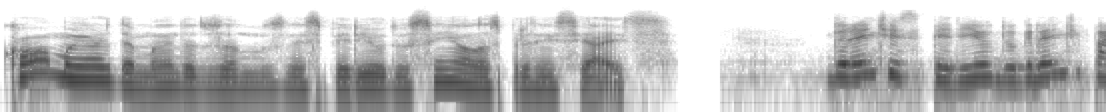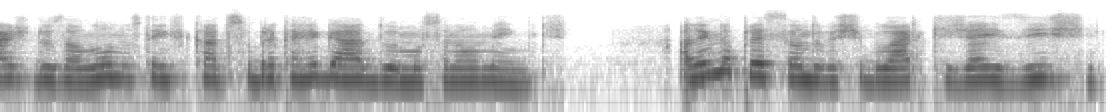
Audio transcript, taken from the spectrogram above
qual a maior demanda dos alunos nesse período sem aulas presenciais? Durante esse período, grande parte dos alunos tem ficado sobrecarregado emocionalmente. Além da pressão do vestibular que já existe,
